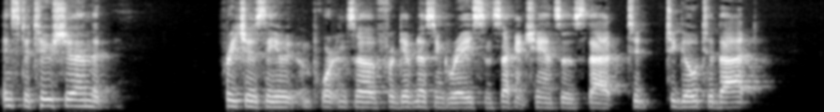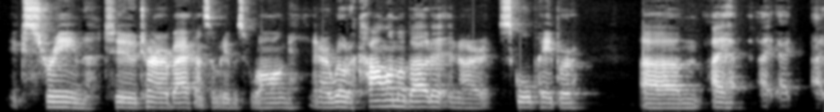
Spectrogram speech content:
institution that preaches the importance of forgiveness and grace and second chances that to to go to that extreme to turn our back on somebody was wrong and i wrote a column about it in our school paper um, I, I, I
